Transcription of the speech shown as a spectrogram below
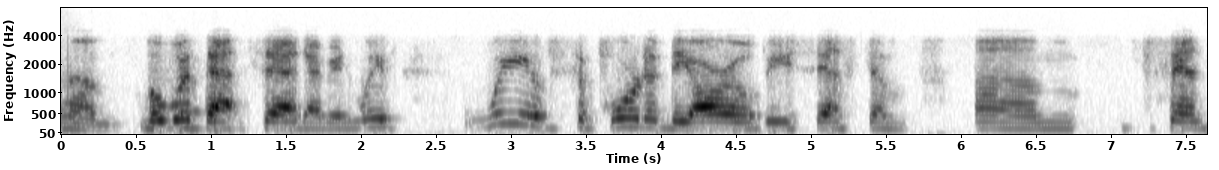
Um, but with that said, I mean, we've we have supported the ROV system um, since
